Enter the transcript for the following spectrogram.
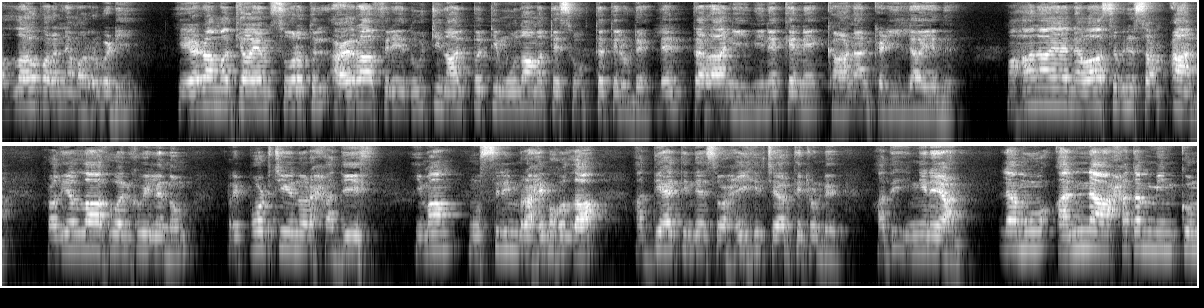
അള്ളാഹു പറഞ്ഞ മറുപടി ഏഴാം അധ്യായം സൂറത്തുൽ അഹ്റാഫിലെ നൂറ്റി നാൽപ്പത്തി മൂന്നാമത്തെ സൂക്തത്തിലുണ്ട്. ലെൻ തറാനി നിനക്കെന്നെ കാണാൻ കഴിയില്ല എന്ന്. മഹാനായ നവാസബിന് സംആൻ റളിയല്ലാഹു അൻഹുവിൽ നിന്നും റിപ്പോർട്ട് ചെയ്യുന്ന ഒരു ഹദീസ് ഇമാം മുസ്ലിം റഹിമഹുല്ല അദ്ദേഹത്തിന്റെ സ്വഹീഹിൽ ചേർത്തിട്ടുണ്ട്. അത് ഇങ്ങനെയാണ്. ലമു അന്ന അഹദം മിൻകും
